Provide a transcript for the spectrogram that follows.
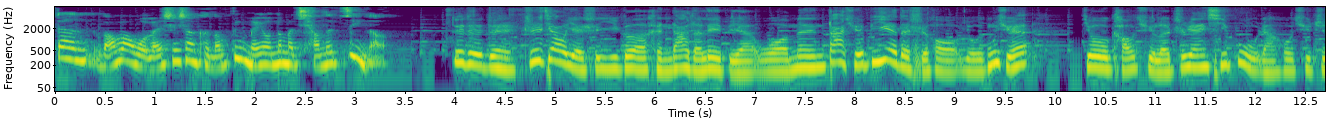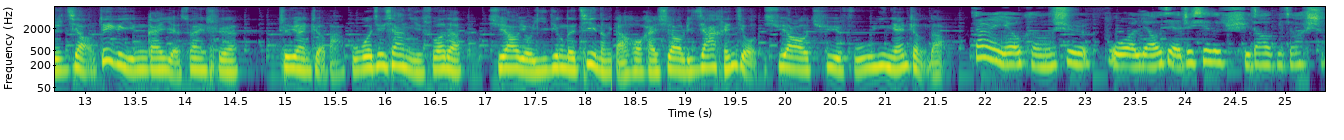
但往往我们身上可能并没有那么强的技能。对对对，支教也是一个很大的类别。我们大学毕业的时候，有同学就考取了支援西部，然后去支教，这个应该也算是志愿者吧。不过就像你说的，需要有一定的技能，然后还需要离家很久，需要去服务一年整的。当然也有可能是我了解这些的渠道比较少，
